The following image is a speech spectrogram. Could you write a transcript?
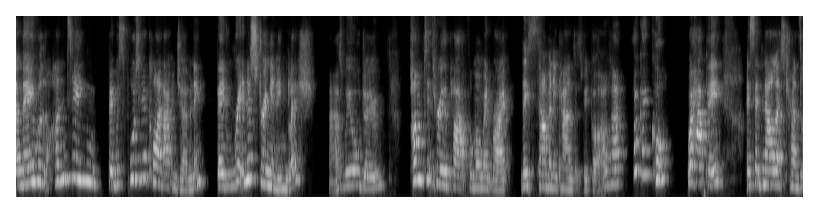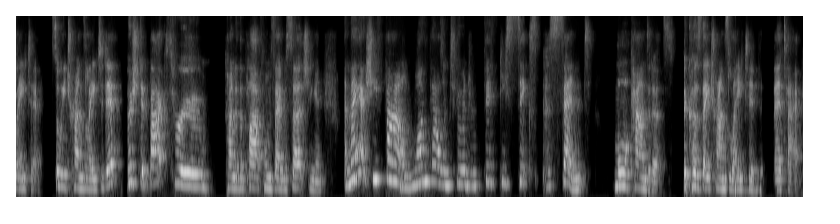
And they were hunting, they were supporting a client out in Germany. They'd written a string in English, as we all do, pumped it through the platform and went, right, this is how many candidates we've got. I was like, okay, cool. We're happy. I said, now let's translate it. So we translated it, pushed it back through kind of the platforms they were searching in. And they actually found 1,256% more candidates because they translated their tech.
